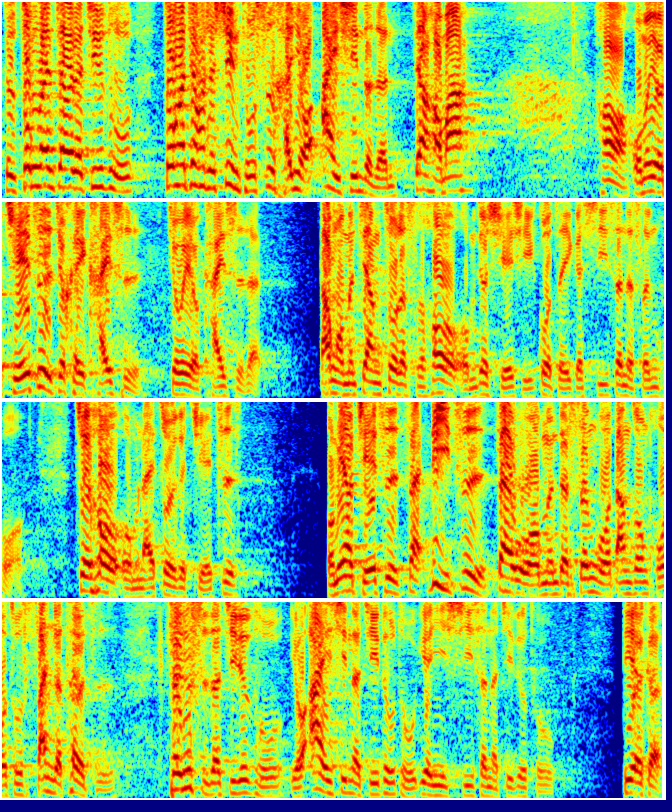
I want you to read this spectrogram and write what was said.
就是中山教会的基督徒，中山教会的信徒是很有爱心的人，这样好吗？好，我们有觉知就可以开始，就会有开始的。当我们这样做的时候，我们就学习过着一个牺牲的生活。最后，我们来做一个觉知，我们要觉知在立志在我们的生活当中活出三个特质：真实的基督徒，有爱心的基督徒，愿意牺牲的基督徒。第二个。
